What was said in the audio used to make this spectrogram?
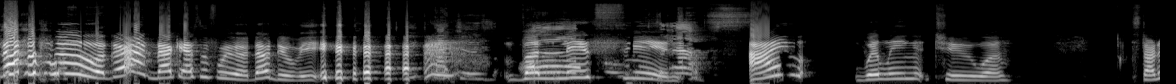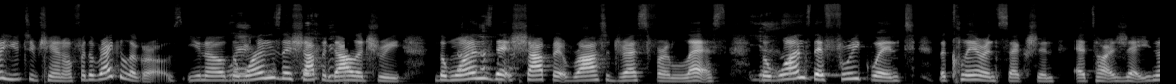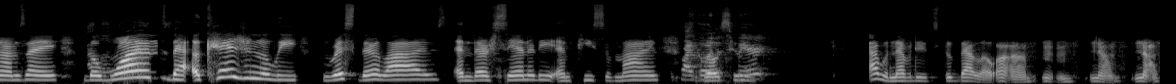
not the flu, girl. Not catch the flu. Don't do me. but listen, I'm willing to start a YouTube channel for the regular girls. You know, the ones that shop at Dollar Tree, the ones that shop at Ross Dress for less, yes. the ones that frequent the clearance section at Target. You know what I'm saying? The ones that. that occasionally risk their lives and their sanity and peace of mind to go, to. Spirit? I would never do stoop that low. Uh uh-uh. uh. No, no.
